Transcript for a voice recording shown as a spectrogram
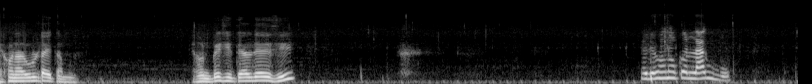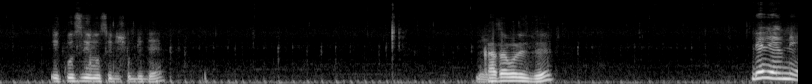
এখন আর উল্টাইতাম না। এখন বেশি তেল দিয়েছি এটা কোনো করে লাগবো। এই কুচি মুচি সবজি দেয় কাঁচা মরিচ দিয়ে দিই এমনি।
